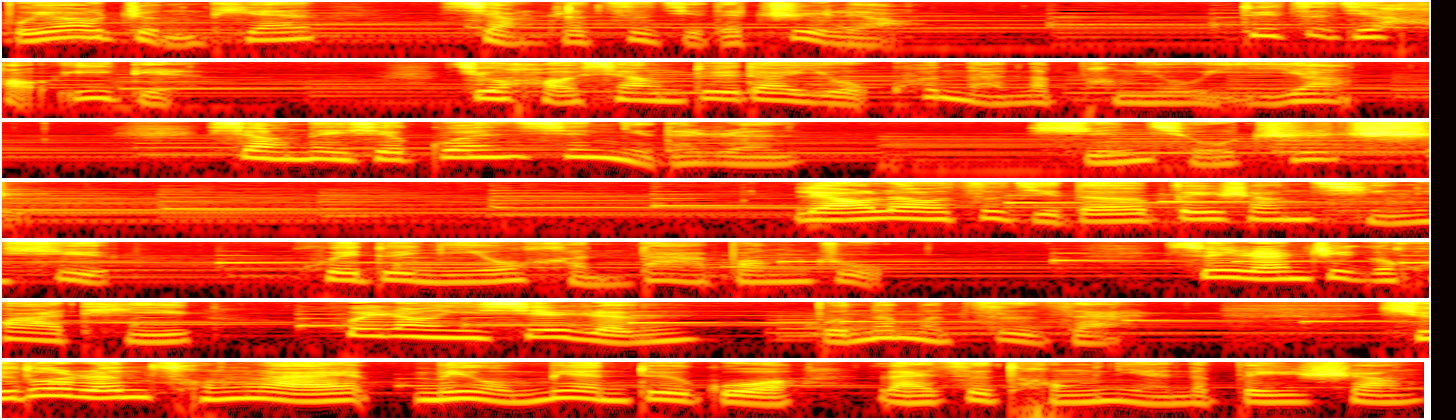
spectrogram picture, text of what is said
不要整天想着自己的治疗。对自己好一点，就好像对待有困难的朋友一样，向那些关心你的人寻求支持。聊聊自己的悲伤情绪，会对你有很大帮助。虽然这个话题会让一些人不那么自在，许多人从来没有面对过来自童年的悲伤，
